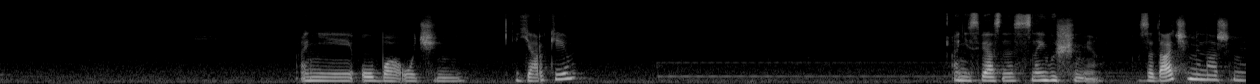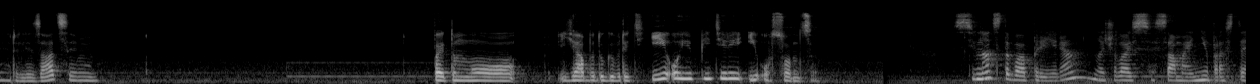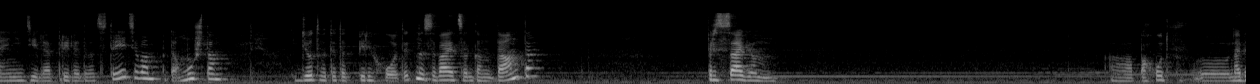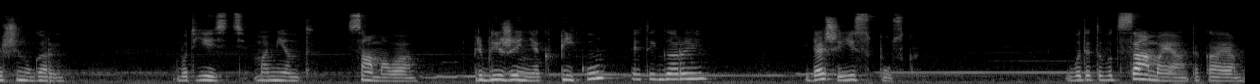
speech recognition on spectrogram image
Они оба очень яркие – Они связаны с наивысшими задачами нашими, реализациями. Поэтому я буду говорить и о Юпитере, и о Солнце. С 17 апреля началась самая непростая неделя апреля 23, потому что идет вот этот переход. Это называется Ганданта. Представим а, поход э, на вершину горы – вот есть момент самого приближения к пику этой горы, и дальше есть спуск. И вот это вот самая такая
